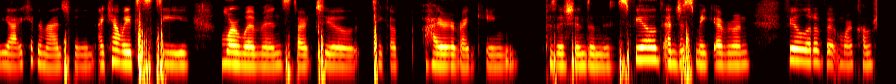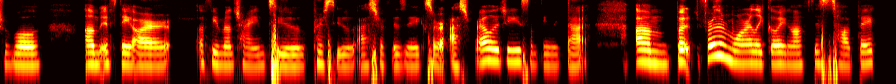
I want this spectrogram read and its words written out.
yeah, I can imagine. I can't wait to see more women start to take up higher ranking positions in this field and just make everyone feel a little bit more comfortable um, if they are a female trying to pursue astrophysics or astrobiology, something like that. Um, but furthermore, like going off this topic,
